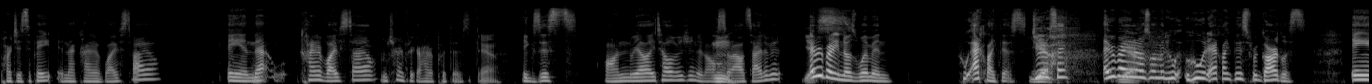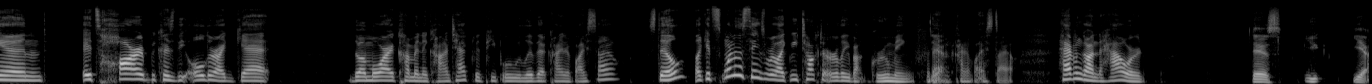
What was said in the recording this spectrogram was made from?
participate in that kind of lifestyle. And that kind of lifestyle, I'm trying to figure out how to put this, Yeah. exists on reality television and also Mm. outside of it. Yes. Everybody knows women who act like this. Do you know what I'm saying? Everybody Yeah. knows women who, who would act like this regardless. And it's hard because the older I get, the more I come into contact with people who live that kind of lifestyle. Still, like it's one of those things where like we talked earlier about grooming for that Yeah. kind of lifestyle. Having gone to Howard, There's you. Yeah.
